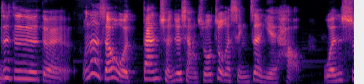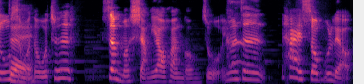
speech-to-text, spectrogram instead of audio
对对对对，我那时候我单纯就想说做个行政也好，文书什么的，我就是这么想要换工作，因为真的太受不了。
